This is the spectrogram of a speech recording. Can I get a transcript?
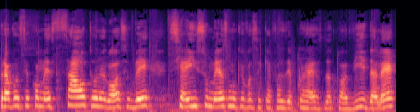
Para você começar o teu negócio, ver se é isso mesmo que você quer fazer pro resto da tua vida, né?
